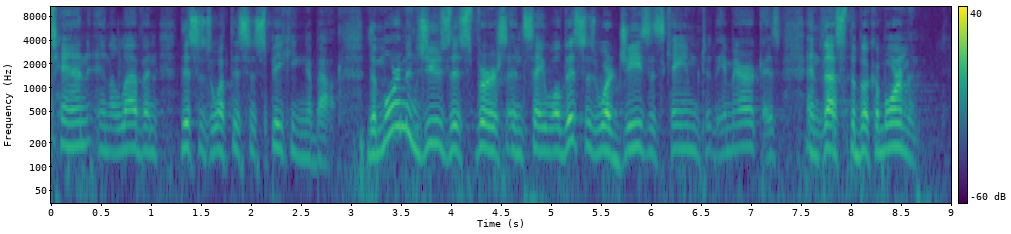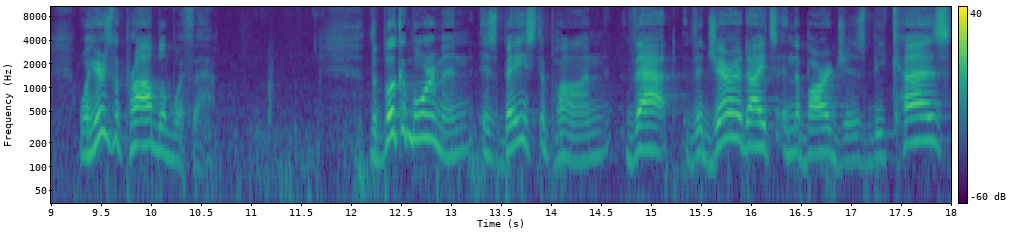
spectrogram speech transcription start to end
10 and 11. This is what this is speaking about. The Mormons use this verse and say, well, this is where Jesus came to the Americas, and thus the Book of Mormon. Well, here's the problem with that. The Book of Mormon is based upon that the Jaredites and the barges, because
